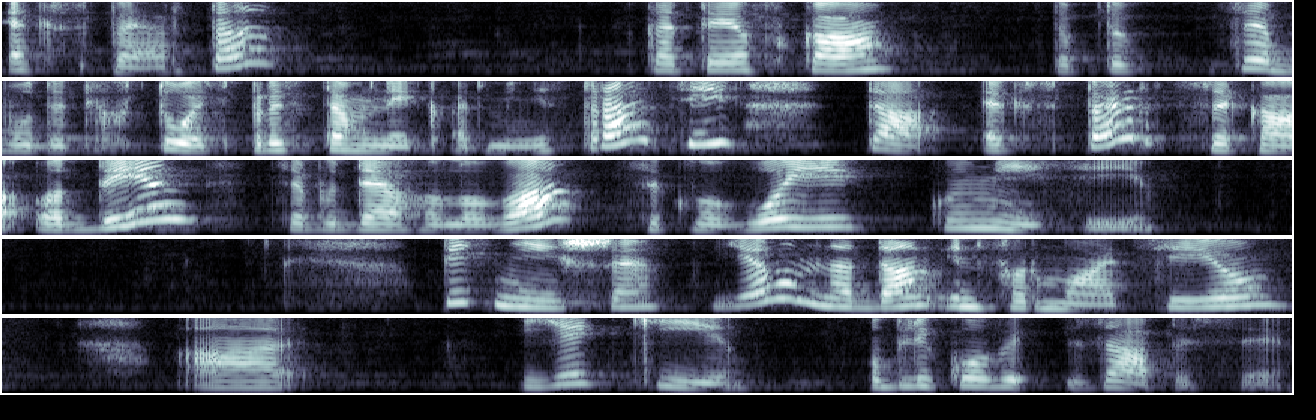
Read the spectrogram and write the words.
експерта КТФК, тобто це буде хтось представник адміністрації, та експерт ЦК1 це буде голова циклової комісії. Пізніше я вам надам інформацію, які облікові записи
